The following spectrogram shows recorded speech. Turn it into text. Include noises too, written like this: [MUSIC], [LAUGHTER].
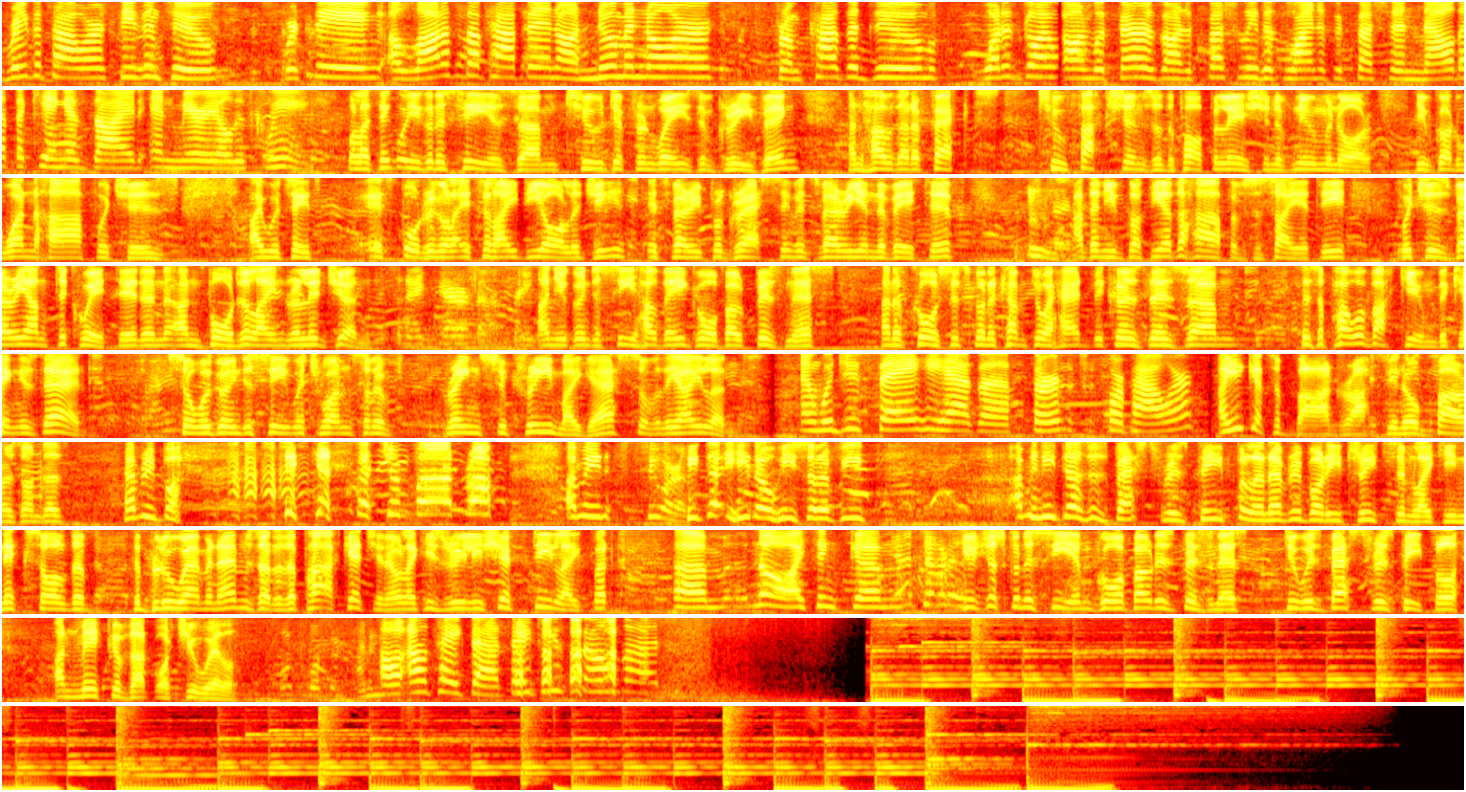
Rings of Power season two, we're seeing a lot of stuff happen on Numenor, from Khazad-dûm. What is going on with Pharazôn, especially this line of succession now that the king has died and Miriel is queen? Well, I think what you're going to see is um, two different ways of grieving and how that affects two factions of the population of Numenor. You've got one half, which is, I would say, it's it's bordering on it's an ideology. It's very progressive. It's very innovative, [CLEARS THROAT] and then you've got the other half of society, which is very antiquated and, and borderline religion. And you're going to see how they go about business, and of course, it's going to come to a head because there's um, there's a power vacuum. The king is dead, so we're going to see which one sort of reigns supreme, I guess, over the island. And would you say he has a thirst for power? He gets a bad rap, you know, Pharazôn does. Everybody [LAUGHS] he gets such a bad rap. I mean, he, do- you know, he sort of he. I mean, he does his best for his people, and everybody treats him like he nicks all the, the blue M and M's out of the packet. You know, like he's really shifty. Like, but um, no, I think um, you're just going to see him go about his business, do his best for his people, and make of that what you will. Oh, I'll take that. Thank you so much. [LAUGHS]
